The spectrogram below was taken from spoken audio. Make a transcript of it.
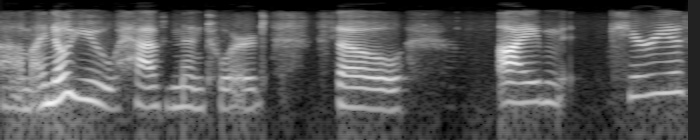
Um, I know you have mentored, so I'm curious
